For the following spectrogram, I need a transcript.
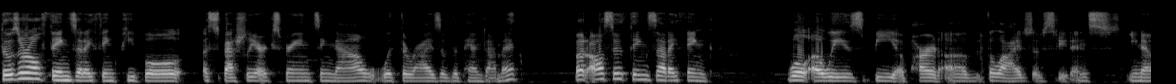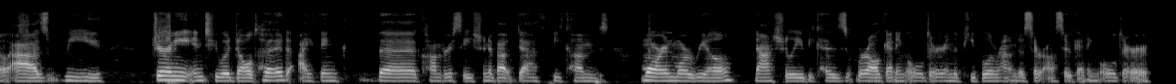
those are all things that I think people especially are experiencing now with the rise of the pandemic, but also things that I think will always be a part of the lives of students. You know, as we journey into adulthood, I think the conversation about death becomes more and more real naturally because we're all getting older and the people around us are also getting older.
